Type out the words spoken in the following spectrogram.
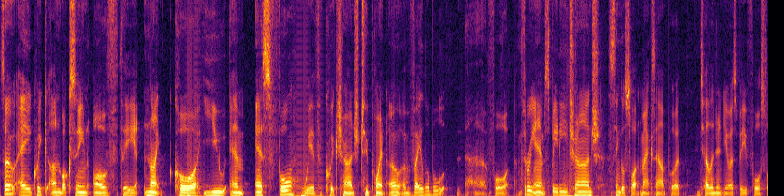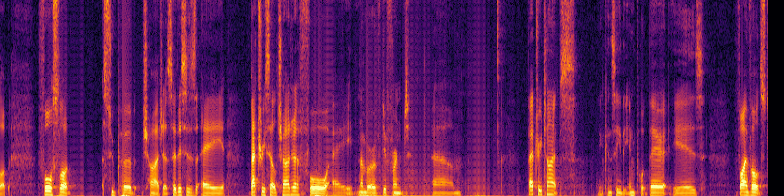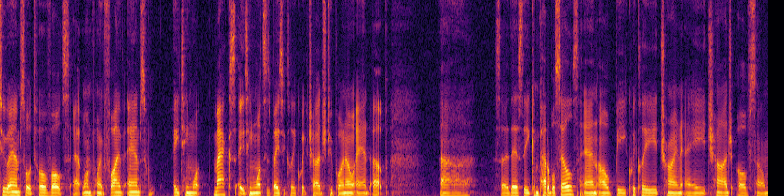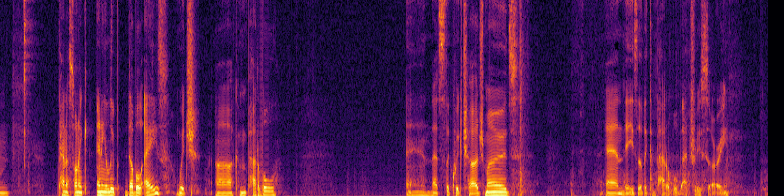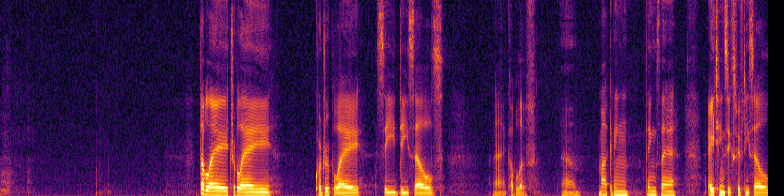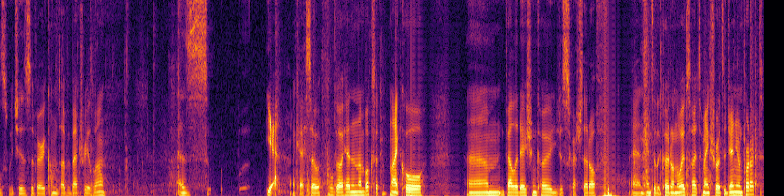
So a quick unboxing of the Nitecore UMS4 with Quick Charge 2.0 available uh, for 3 amp speedy charge, single slot max output, intelligent USB 4 slot, 4 slot superb charger. So this is a battery cell charger for a number of different um, battery types. You can see the input there is 5 volts 2 amps or 12 volts at 1.5 amps 18 watt max. 18 watts is basically quick charge 2.0 and up. Uh, so there's the compatible cells and I'll be quickly trying a charge of some Panasonic Eneloop double A's which are compatible. And that's the quick charge modes and these are the compatible batteries, sorry. Double A, triple A, quadruple A, C, D cells, uh, a couple of um, marketing things there. 18650 cells, which is a very common type of battery as well. As yeah, okay, so we'll go ahead and unbox it. Nitecore um, validation code. You just scratch that off and enter the code on the website to make sure it's a genuine product.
